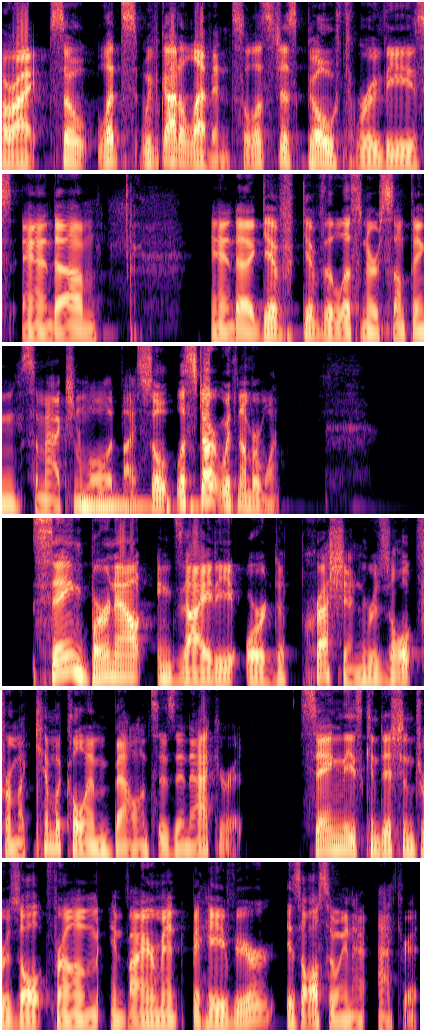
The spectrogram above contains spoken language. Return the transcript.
All right, so let's we've got eleven, so let's just go through these and um and uh, give give the listeners something some actionable advice. So let's start with number one. Saying burnout, anxiety, or depression result from a chemical imbalance is inaccurate. Saying these conditions result from environment behavior is also inaccurate.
